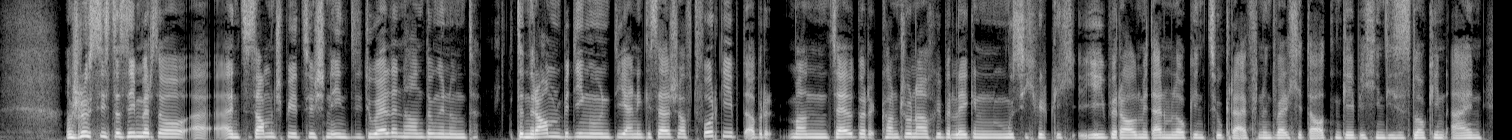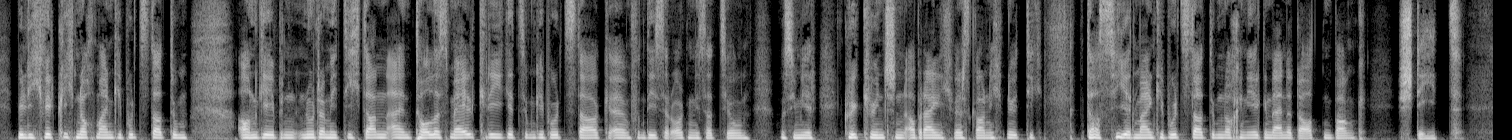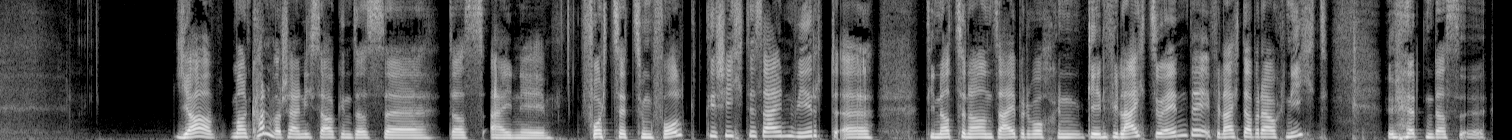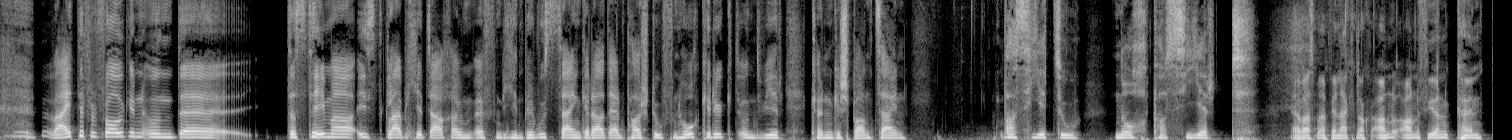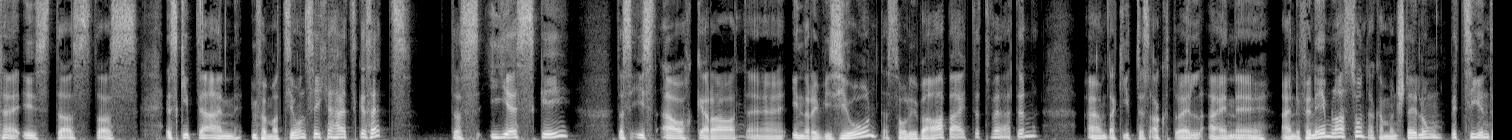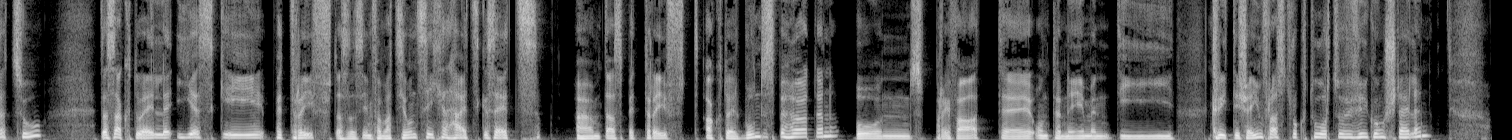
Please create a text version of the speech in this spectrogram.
Am Schluss ist das immer so äh, ein Zusammenspiel zwischen individuellen Handlungen und den Rahmenbedingungen, die eine Gesellschaft vorgibt, aber man selber kann schon auch überlegen, muss ich wirklich überall mit einem Login zugreifen und welche Daten gebe ich in dieses Login ein? Will ich wirklich noch mein Geburtsdatum angeben, nur damit ich dann ein tolles Mail kriege zum Geburtstag äh, von dieser Organisation, wo sie mir Glück wünschen, aber eigentlich wäre es gar nicht nötig, dass hier mein Geburtsdatum noch in irgendeiner Datenbank steht. Ja, man kann wahrscheinlich sagen, dass äh, das eine Fortsetzung folgt Geschichte sein wird. Äh, die nationalen Cyberwochen gehen vielleicht zu Ende, vielleicht aber auch nicht. Wir werden das äh, weiterverfolgen und äh, das Thema ist, glaube ich, jetzt auch im öffentlichen Bewusstsein gerade ein paar Stufen hochgerückt und wir können gespannt sein, was hierzu noch passiert. Ja, was man vielleicht noch an, anführen könnte, ist, dass das, es gibt ja ein Informationssicherheitsgesetz, das ISG, das ist auch gerade in Revision, das soll überarbeitet werden. Ähm, da gibt es aktuell eine, eine Vernehmlassung, da kann man Stellung beziehen dazu. Das aktuelle ISG betrifft, also das Informationssicherheitsgesetz, ähm, das betrifft aktuell Bundesbehörden und private Unternehmen, die kritische Infrastruktur zur Verfügung stellen.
